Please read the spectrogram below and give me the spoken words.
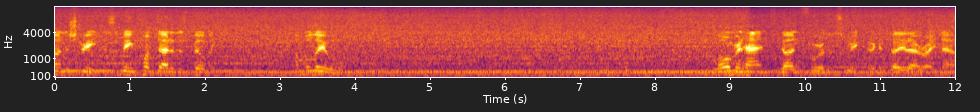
On the street. This is being pumped out of this building. Unbelievable. Lower Manhattan's done for this week. I can tell you that right now.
